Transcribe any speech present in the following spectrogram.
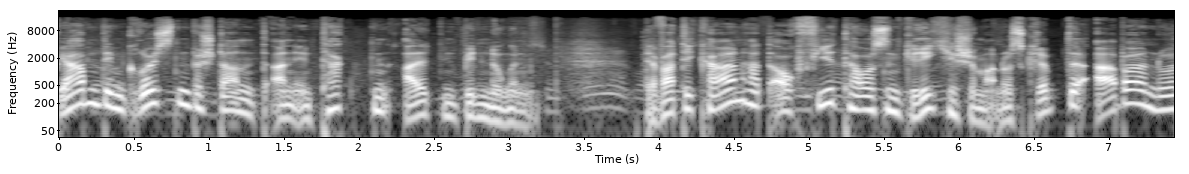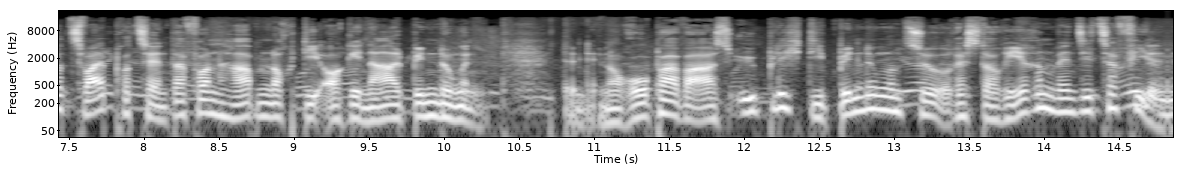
Wir haben den größten Bestand an intakten alten Bindungen. Der Vatikan hat auch 4000 griechische Manuskripte, aber nur 2% davon haben noch die Originalbindungen. Denn in Europa war es üblich, die Bindungen zu restaurieren, wenn sie zerfielen.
